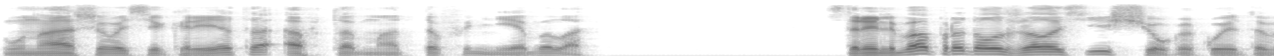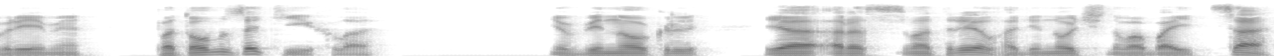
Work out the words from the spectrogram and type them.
У нашего секрета автоматов не было. Стрельба продолжалась еще какое-то время, потом затихла. В бинокль я рассмотрел одиночного бойца,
